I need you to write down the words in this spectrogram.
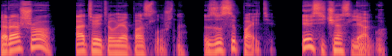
«Хорошо», — ответил я послушно. «Засыпайте. Я сейчас лягу».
